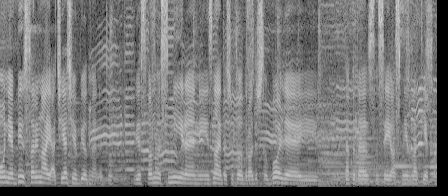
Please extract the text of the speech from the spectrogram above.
on je bio stvari najjači, jači je bio od mene tu. Bio je stvarno smiren i zna da će to odraditi što bolje i tako da sam se i ja smirila tijekom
